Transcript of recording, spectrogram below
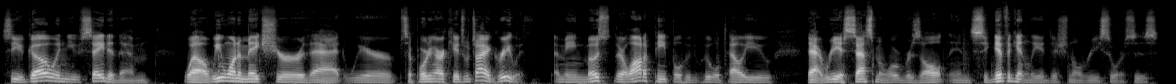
So you go and you say to them, "Well, we want to make sure that we're supporting our kids," which I agree with. I mean, most there are a lot of people who, who will tell you that reassessment will result in significantly additional resources.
